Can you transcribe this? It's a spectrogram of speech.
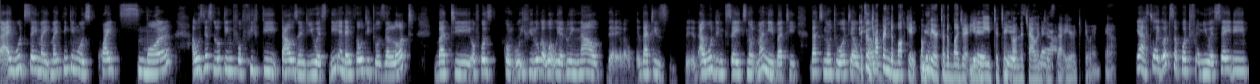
I would say my, my thinking was quite small. I was just looking for 50,000 USD and I thought it was a lot but uh, of course, if you look at what we are doing now, that is I wouldn't say it's not money, but uh, that's not what I, it's a I drop in the bucket compared to the budget you yes, need to take yes, on the challenges yeah. that you're doing. Yeah. Yeah, so I got support from USAID.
